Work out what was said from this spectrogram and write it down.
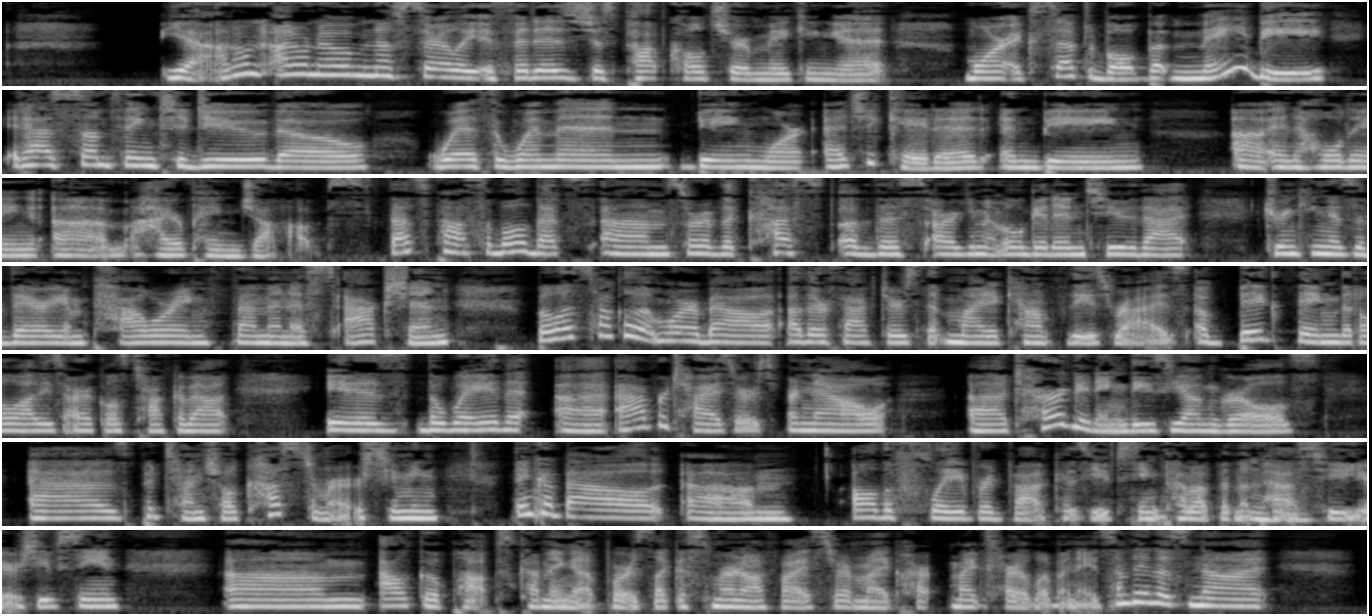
Yeah, I don't, I don't know necessarily if it is just pop culture making it more acceptable, but maybe it has something to do though with women being more educated and being uh, and holding um, higher paying jobs. That's possible. That's um, sort of the cusp of this argument we'll get into that drinking is a very empowering feminist action. But let's talk a little bit more about other factors that might account for these rise. A big thing that a lot of these articles talk about is the way that uh, advertisers are now uh, targeting these young girls as potential customers. I mean, think about um, all the flavored vodkas you've seen come up in the mm-hmm. past few years. You've seen um, alcopops coming up where it's like a Smirnoff Ice or Mike Mike's Hard Lemonade. Something that's not,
